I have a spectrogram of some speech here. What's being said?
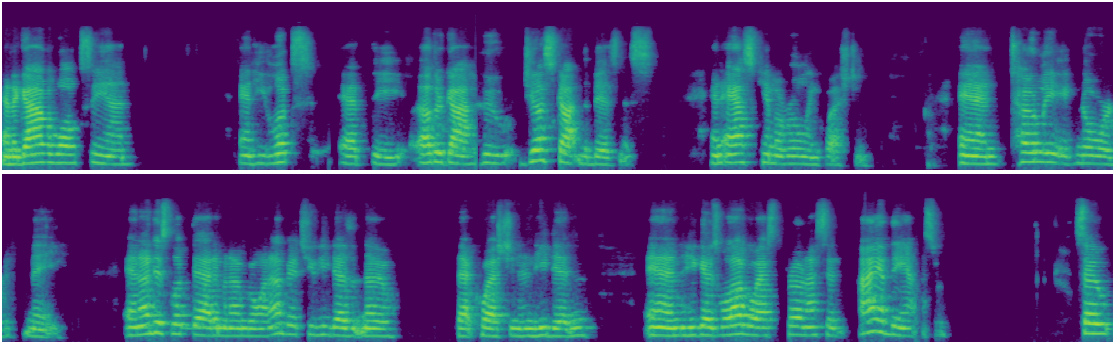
And a guy walks in and he looks at the other guy who just got in the business and asked him a ruling question and totally ignored me. And I just looked at him and I'm going, I bet you he doesn't know that question. And he didn't. And he goes, Well, I'll go ask the pro. And I said, I have the answer. So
